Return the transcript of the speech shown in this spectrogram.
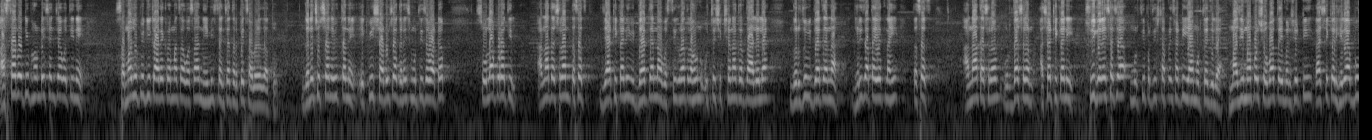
आस्था रोटी फाउंडेशनच्या वतीने समाजोपयोगी कार्यक्रमाचा वसा नेहमीच त्यांच्यातर्फे चालवला जातो. गणेशोत्सवानिमित्ताने एकवीस शाडूच्या गणेश मूर्तीचं वाटप सोलापुरातील अनाथाश्रम तसंच ज्या ठिकाणी विद्यार्थ्यांना वसतिगृहात राहून उच्च शिक्षणाकरता आलेल्या गरजू विद्यार्थ्यांना घरी जाता येत नाही तसंच अनाथाश्रम वृद्धाश्रम अशा ठिकाणी श्री गणेशाच्या मूर्ती प्रतिष्ठापनेसाठी या मूर्त्या दिल्या. माजी महापौर शोभाताई बनशेट्टी राजशेखर हिरेअब्बू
